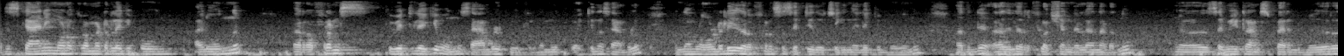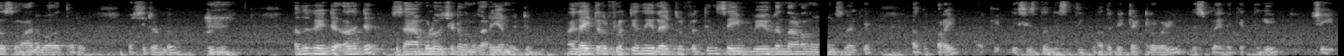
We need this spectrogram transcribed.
അത് സ്കാനിങ് മോണോക്രോമീറ്ററിലേക്ക് പോകുന്നു. അതിൽ ഒന്ന് റെഫറൻസ് ക്യുവറ്റിലേക്കും ഒന്ന് സാമ്പിൾ പിവറ്റിൽ നമ്മൾ വയ്ക്കുന്ന സാമ്പിളും നമ്മൾ ഓൾറെഡി റെഫറൻസ് സെറ്റ് ചെയ്ത് വെച്ചിരിക്കുന്നതിലേക്കും പോകുന്നു. അതിന്റെ അതിൽ റിഫ്ലക്ഷൻ എല്ലാം നടന്നു. സെമി ട്രാൻസ്പാരന്റ് മിറേഴ്സ് നാല് ഭാഗത്തോട് വെച്ചിട്ടുണ്ട്. അത് കഴിഞ്ഞിട്ട് അതിന്റെ സാമ്പിൾ വെച്ചിട്ട് നമുക്ക് അറിയാൻ പറ്റും. ആ ലൈറ്റ് റിഫ്ലക്ട് ചെയ്ത് ലൈറ്റ് റിഫ്ലക്ട് ചെയ്ത് സെയിം വേവ് എന്താണെന്ന് മനസ്സിലാക്കി അത് പറയും. Okay this is the this അത് ഡിറ്റക്ടർ വഴി ഡിസ്പ്ലേയിലേക്ക് എത്തുകയും ചെയ്യും.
